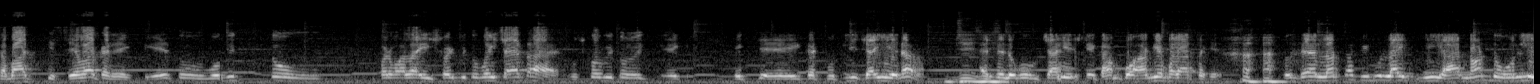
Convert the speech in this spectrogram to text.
समाज की सेवा करेंगे तो वो भी तो ऊपर वाला ईश्वर भी तो वही चाहता है। उसको भी तो एक एक, एक, एक कठपुतली चाहिए ना। जी जी। ऐसे लोगों को चाहिए उसके काम को आगे बढ़ा सके। तो there lots of people like we are not the only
